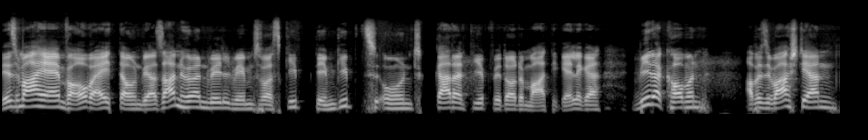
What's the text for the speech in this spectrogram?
das mache ich einfach auch weiter und wer es anhören will, wem es was gibt, dem gibt's und garantiert wird Martin Gallagher wiederkommen. Aber Sebastian,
